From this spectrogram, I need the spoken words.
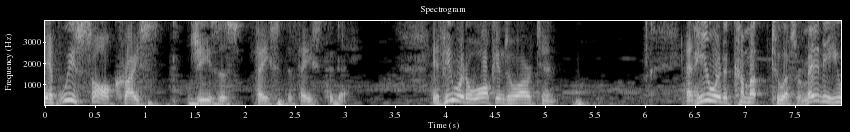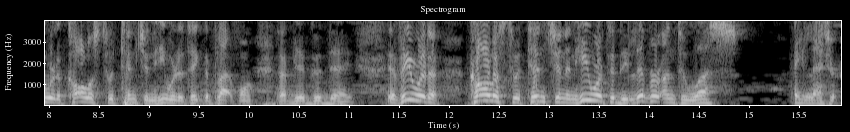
If we saw Christ Jesus face to face today, if he were to walk into our tent and he were to come up to us, or maybe he were to call us to attention, he were to take the platform, that'd be a good day. If he were to call us to attention and he were to deliver unto us a letter,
